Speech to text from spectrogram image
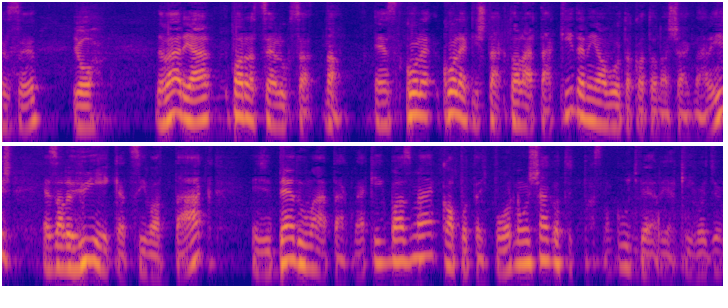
ezért. Jó. De várjál, Paracelluxa. Na, ezt kollegisták találták ki, de néha volt a katonaságnál is. Ezzel a hülyéket szivatták, és bedumálták nekik, bazd meg, kapott egy pornóságot, hogy bazd meg úgy verje ki, hogy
